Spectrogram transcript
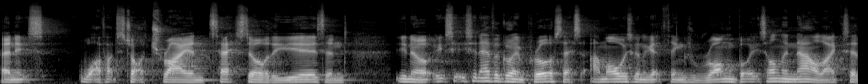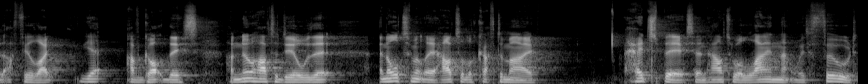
And it's what I've had to sort of try and test over the years. And you know, it's, it's an ever growing process. I'm always going to get things wrong, but it's only now, like I said, I feel like, yeah, I've got this. I know how to deal with it, and ultimately how to look after my headspace and how to align that with food.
